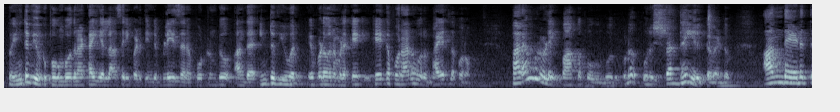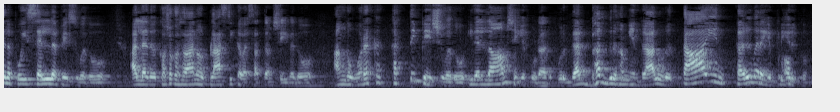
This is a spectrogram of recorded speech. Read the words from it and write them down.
இப்போ இன்டர்வியூக்கு போகும்போது நான் டை எல்லாம் சரிப்படுத்திட்டு பிளேசரை போட்டுண்டு அந்த இன்டர்வியூவர் எவ்வளவு நம்மளை கேட்க போறாருன்னு ஒரு பயத்துல போறோம். பரம்பொருளை பார்க்க போகும்போது கூட ஒரு ஸ்ரத்தை இருக்க வேண்டும். அந்த இடத்துல போய் செல்ல பேசுவதோ அல்லது கொசகொசான ஒரு பிளாஸ்டிக் சத்தம் செய்வதோ அங்க உறக்க கத்தி பேசுவதோ இதெல்லாம் செய்யக்கூடாது. ஒரு கர்ப்ப கிரகம் என்றால் ஒரு தாயின் கருவறை எப்படி இருக்கும்?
